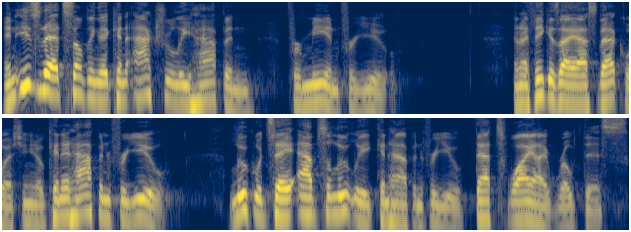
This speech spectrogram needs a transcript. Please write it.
And is that something that can actually happen for me and for you? And I think as I ask that question, you know, can it happen for you? Luke would say, absolutely can happen for you. That's why I wrote this.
